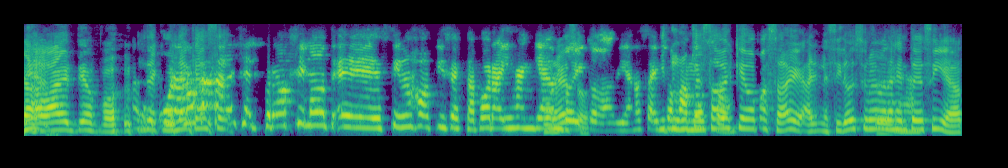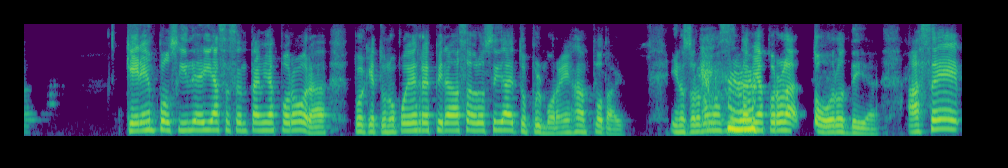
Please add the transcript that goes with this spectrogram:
en el tiempo. Uno recuerda que hace, sabe si el próximo eh, Stephen Hawking está por ahí jangueando y todavía no se ha y hecho tú nunca sabes qué va a pasar. En el siglo XIX la Sí. gente decía que era imposible ir a 60 millas por hora porque tú no puedes respirar a esa velocidad y tus pulmones van a explotar. Y nosotros vamos a 60 Ujú. millas por hora todos los días. Hace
